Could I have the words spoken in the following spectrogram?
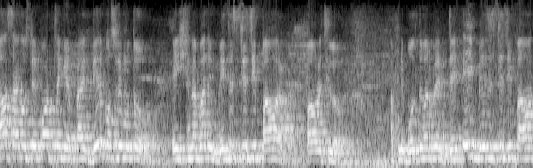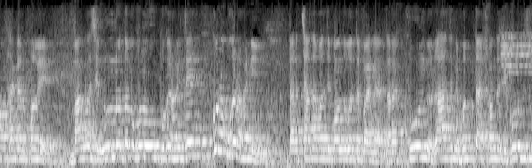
পাঁচ আগস্টের পর থেকে প্রায় দেড় বছরের মতো এই সেনাবাহিনীর মেজিস্ট্রেসি পাওয়ার পাওয়ার ছিল। আপনি বলতে পারবেন যে এই ম্যাজিস্ট্রেসি পাওয়ার থাকার ফলে বাংলাদেশে ন্যূনতম কোনো উপকার হয়েছে? কোনো উপকার হয়নি। তারা চাঁদাবাজি বন্ধ করতে পারে না। তারা খুন, রাজনীতি, হত্যা, সন্ত্রাসী কোনো কিছু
